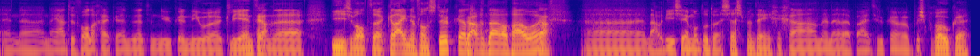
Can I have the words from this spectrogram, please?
En nou ja, toevallig heb je net een, nu een nieuwe cliënt. Ja. En die is wat kleiner van stuk. Laten we het daarop houden. Ja. Eh, nou, die is helemaal door de assessment heen gegaan. En eh, daar hebben wij natuurlijk eh, besproken.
